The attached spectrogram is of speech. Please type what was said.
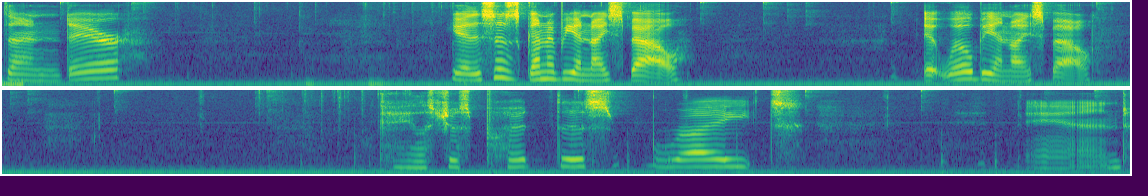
Then there. Yeah, this is gonna be a nice bow. It will be a nice bow. Okay, let's just put this right and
